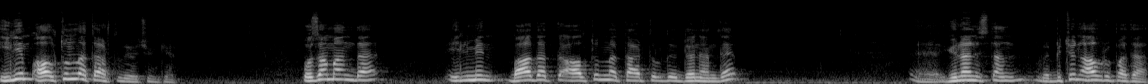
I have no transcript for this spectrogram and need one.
İlim altınla tartılıyor çünkü. O zaman da ilmin Bağdat'ta altınla tartıldığı dönemde e, Yunanistan ve bütün Avrupa'da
